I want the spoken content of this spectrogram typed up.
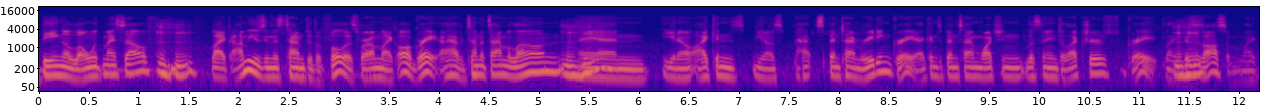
being alone with myself, like I'm using this time to the fullest. Where I'm like, oh, great, I have a ton of time alone, Mm-hmm. and you know, I can, you know, ha- spend time reading. Great, I can spend time watching, listening to lectures. Great, like Mm-hmm. this is awesome. Like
